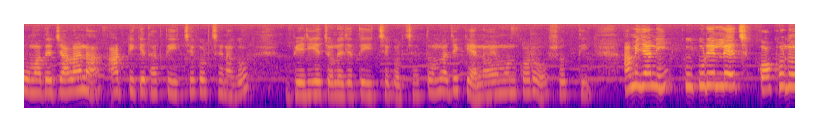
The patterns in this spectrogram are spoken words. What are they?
তোমাদের জ্বালায় না আর টিকে থাকতে ইচ্ছে করছে না গো? বেরিয়ে চলে যেতে ইচ্ছে করছে। তোমরা যে কেন এমন করো সত্যি? আমি জানি কুকুরের লেজ কখনো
